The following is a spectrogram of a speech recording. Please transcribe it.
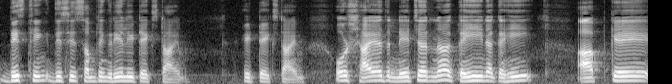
this thing this is something really takes time it takes time और शायद नेचर ना कहीं ना कहीं आपके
